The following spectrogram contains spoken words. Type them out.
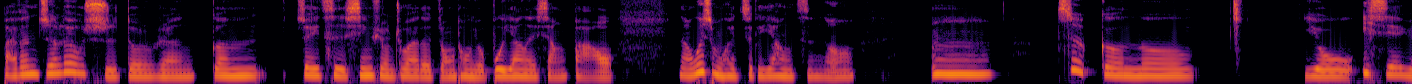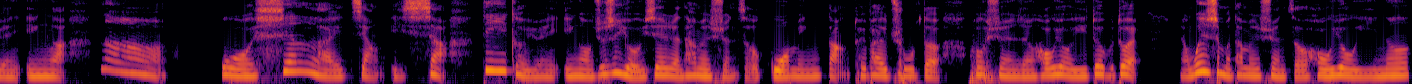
百分之六十的人跟这一次新选出来的总统有不一样的想法哦。那为什么会这个样子呢？嗯，这个呢，有一些原因啦。那我先来讲一下。第一个原因哦，就是有一些人他们选择国民党推派出的候选人侯友谊，对不对？那为什么他们选择侯友谊呢？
